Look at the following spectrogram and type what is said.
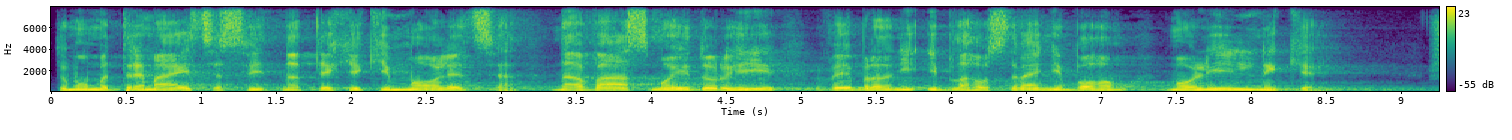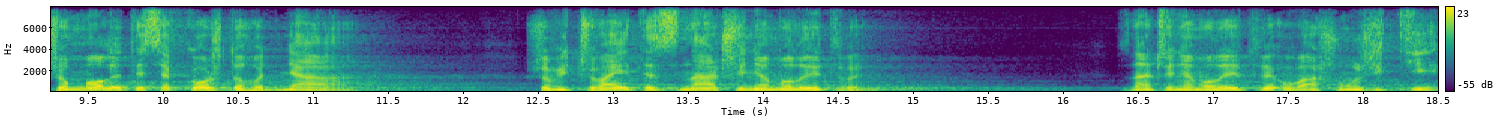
Тому ми тримається світ на тих, які моляться, на вас, мої дорогі, вибрані і благословенні Богом молільники, що молитеся кожного дня, що відчуваєте значення молитви значення молитви у вашому житті.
